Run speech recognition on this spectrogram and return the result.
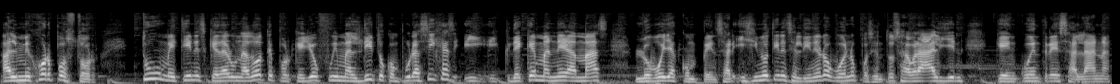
al mejor postor tú me tienes que dar una dote porque yo fui maldito con puras hijas y, de qué manera más lo voy a compensar. Y si no tienes el dinero, bueno, pues entonces habrá alguien que encuentre esa lana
